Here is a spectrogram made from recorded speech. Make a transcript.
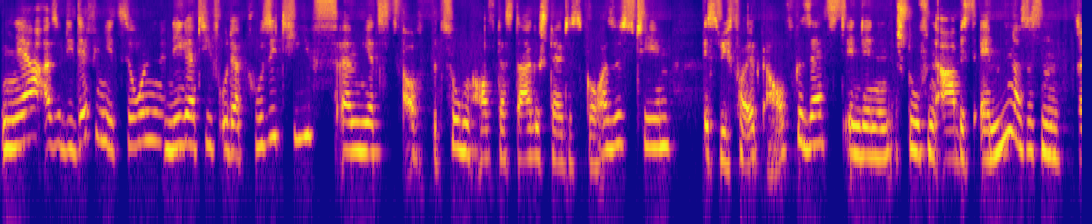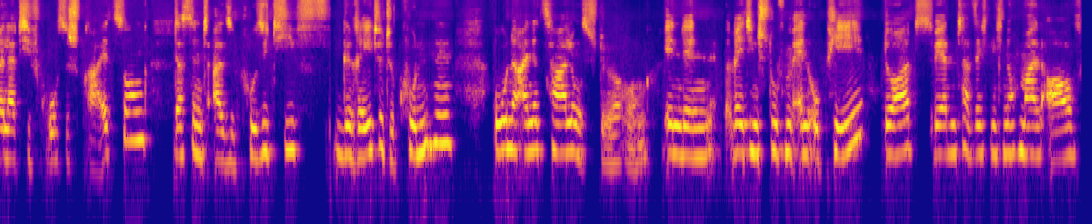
Ja, also die Definition negativ oder positiv, ähm, jetzt auch bezogen auf das dargestellte Score-System, ist wie folgt aufgesetzt in den Stufen A bis M. Das ist eine relativ große Spreizung. Das sind also positiv geratete Kunden ohne eine Zahlungsstörung. In den Ratingstufen NOP, dort werden tatsächlich nochmal auch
